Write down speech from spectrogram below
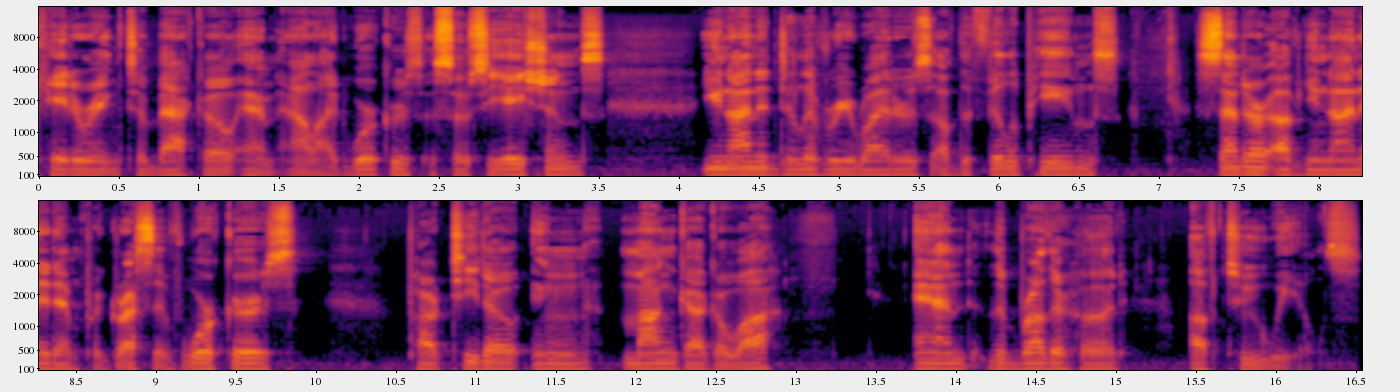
Catering, Tobacco, and Allied Workers Associations, United Delivery Riders of the Philippines, Center of United and Progressive Workers, Partido ng Manggagawa, and the Brotherhood of Two Wheels.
